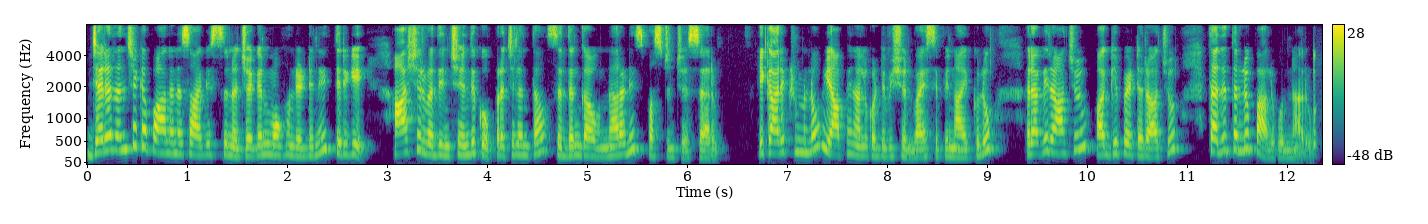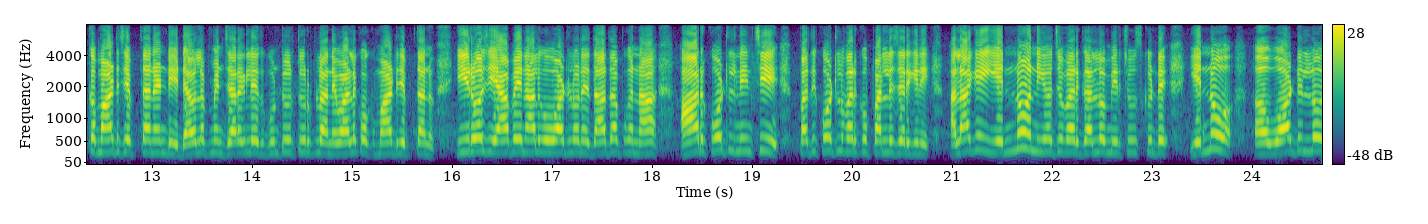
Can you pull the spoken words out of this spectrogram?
జనరంజక పాలన సాగిస్తున్న జగన్మోహన్ రెడ్డిని తిరిగి ఆశీర్వదించేందుకు ప్రజలంతా సిద్ధంగా ఉన్నారని స్పష్టం చేశారు. ఈ కార్యక్రమంలో యాభై నాలుగో డివిజన్ వైసీపీ నాయకులు రవిరాజు అగ్గిపేట రాజు తదితరులు పాల్గొన్నారు. ఒక మాట చెప్తానండి డెవలప్మెంట్ జరగలేదు గుంటూరు తూర్పులో అనే వాళ్ళకి ఒక మాట చెప్తాను. ఈ రోజు యాభై నాలుగు వార్డులోనే దాదాపుగా నా ఆరు కోట్ల నుంచి పది కోట్ల వరకు పనులు జరిగినాయి. అలాగే ఎన్నో నియోజకవర్గాల్లో మీరు చూసుకుంటే ఎన్నో వార్డుల్లో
